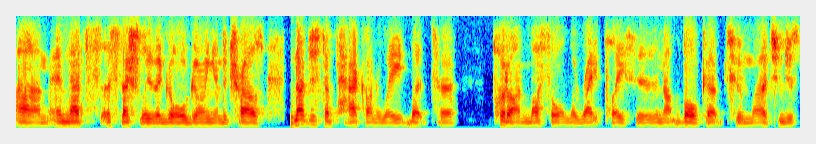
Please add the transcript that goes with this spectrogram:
Um, and that's especially the goal going into trials, not just to pack on weight, but to put on muscle in the right places and not bulk up too much and just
